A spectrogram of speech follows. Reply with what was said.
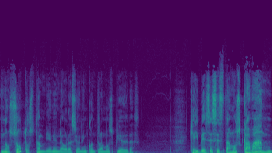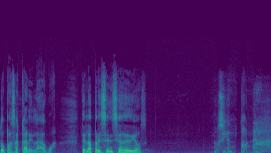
Nosotros también en la oración encontramos piedras. Que hay veces estamos cavando para sacar el agua de la presencia de Dios. No siento nada.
